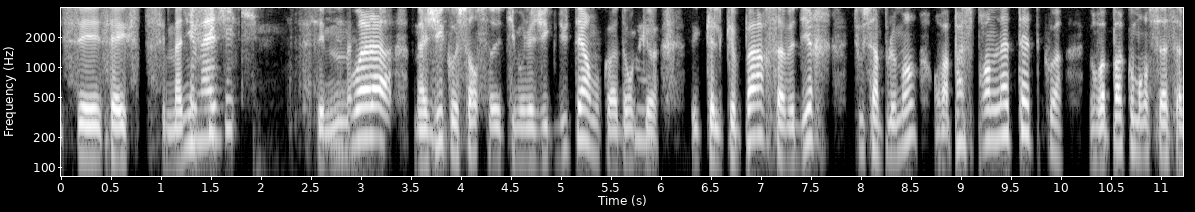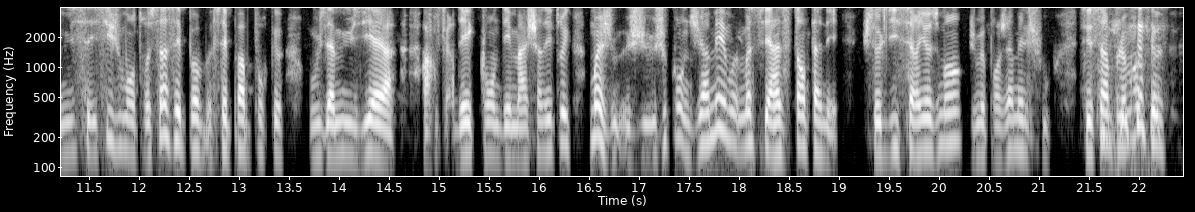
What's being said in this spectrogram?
c'est- c'est- c'est- magnifique. magique. C'est voilà, magique au sens étymologique du terme, quoi. Donc Oui. euh, quelque part, ça veut dire tout simplement, on va pas se prendre la tête, quoi. On va pas commencer à s'amuser. Si je vous montre ça, c'est pas c'est pas pour que vous vous amusiez à, à faire des comptes, des machins, des trucs. Moi, je, je, je compte jamais. Moi, moi c'est instantané. Je te le dis sérieusement, je me prends jamais le chou. C'est simplement que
